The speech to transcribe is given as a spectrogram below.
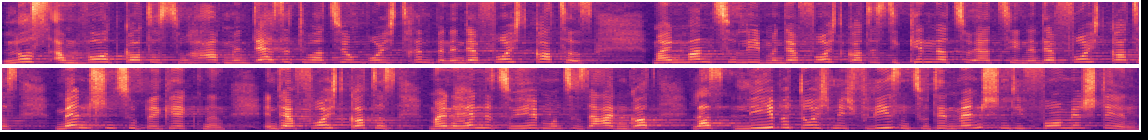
Lust am Wort Gottes zu haben, in der Situation, wo ich drin bin, in der Furcht Gottes, meinen Mann zu lieben, in der Furcht Gottes die Kinder zu erziehen, in der Furcht Gottes Menschen zu begegnen, in der Furcht Gottes meine Hände zu heben und zu sagen, Gott, lass Liebe durch mich fließen zu den Menschen, die vor mir stehen,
